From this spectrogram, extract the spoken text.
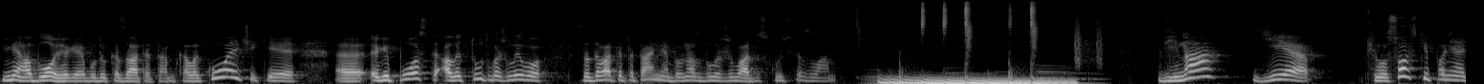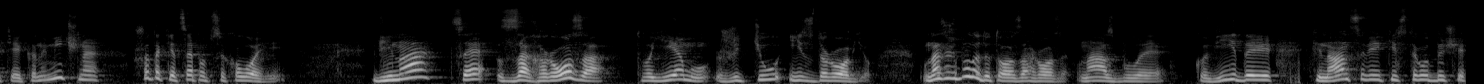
мегаблогери, я буду казати там колокольчики, е, репости, але тут важливо задавати питання, аби в нас була жива дискусія з вами. Війна є філософське поняття, економічне. Що таке це по психології? Війна це загроза твоєму життю і здоров'ю. У нас ж були до того загрози. У нас були ковіди, фінансові якісь труднощі.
